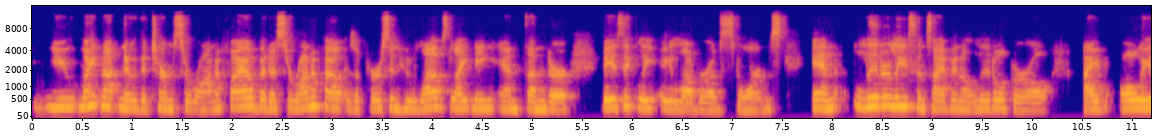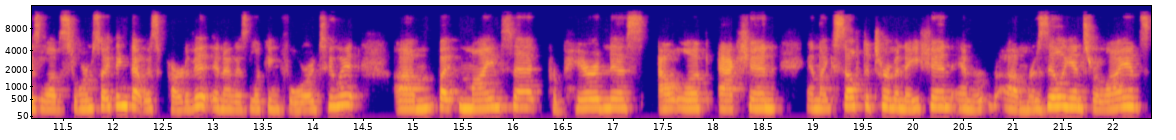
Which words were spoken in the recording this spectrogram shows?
you might not know the term ceraunophile, but a ceraunophile is a person who loves lightning and thunder, basically a lover of storms. And literally, since I've been a little girl, I've always loved storms. So I think that was part of it, and I was looking forward to it. Um, but mindset, preparedness, outlook, action, and like self determination and um, resilience, reliance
